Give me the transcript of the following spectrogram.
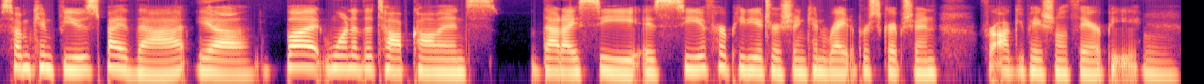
So I'm confused by that. yeah. But one of the top comments that I see is see if her pediatrician can write a prescription for occupational therapy. Mm.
